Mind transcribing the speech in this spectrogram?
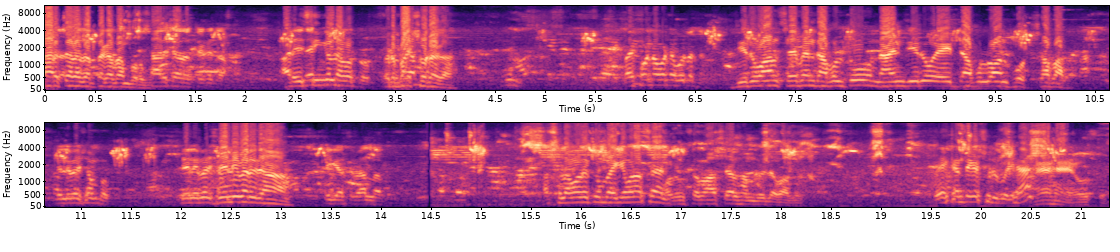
সাড়ে চার হাজার টাকা দাম পড়ব। সাড়ে চার হাজার টাকা দাম। আর এই সিঙ্গেলটা কত? ওটা বাইশশো টাকা। ভাই ফোন নাম্বারটা বলে দেন। Zero one seven double two nine zero eight double one four Savar delivery সম্ভব? ডেলিভারি ডেলিভারি হ্যাঁ। ঠিক আছে আল্লাহ আসসালামু আলাইকুম ভাই কেমন আছেন? আছে আলহামদুলিল্লাহ ভালো। এখান থেকে শুরু করি হ্যাঁ? হ্যাঁ হ্যাঁ অবশ্যই।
